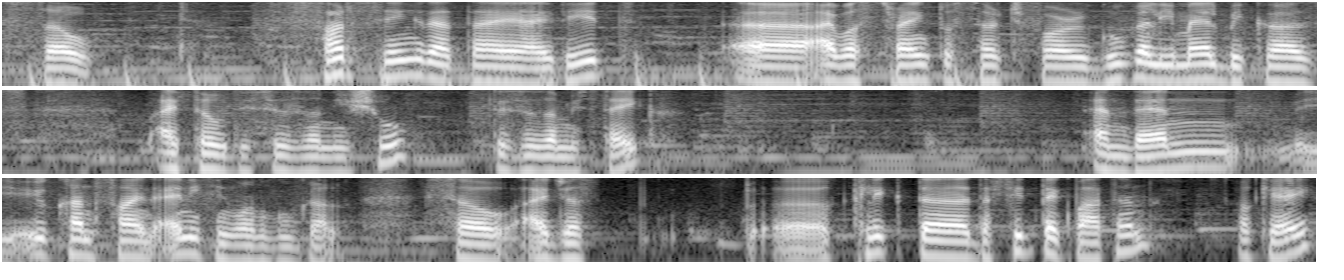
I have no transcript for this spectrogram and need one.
So first thing that I, I did uh, I was trying to search for Google email because I thought this is an issue this is a mistake. And then you can't find anything on Google. So I just uh, clicked the, the feedback button, okay,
